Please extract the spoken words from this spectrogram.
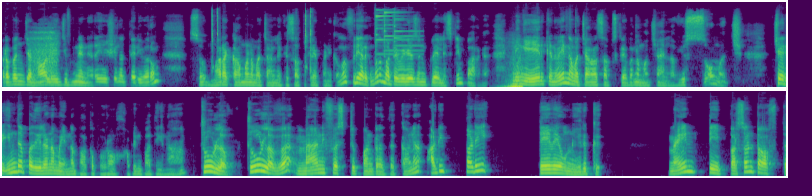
பிரபஞ்ச நாலேஜ் இப்படின்னு நிறைய விஷயங்கள் தெரிய வரும். ஸோ மறக்காமல் நம்ம சேனலுக்கு சப்ஸ்கிரைப் பண்ணிக்கோங்க. ஃப்ரீயாக இருக்கும்போது மற்ற வீடியோஸ் அண்ட் பிளேலிஸ்ட்டையும் பாருங்கள் நீங்கள் ஏற்கனவே நம்ம சேனல் சப்ஸ்கிரைபர் நம்ம channel love you so much சரி இந்த பதிவில் நம்ம என்ன பார்க்க போகிறோம் அப்படின்னு பார்த்தீங்கன்னா ட்ரூ லவ் ட்ரூ லவ்வை மேனிஃபெஸ்ட் பண்ணுறதுக்கான அடிப்படை தேவை ஒன்று இருக்குது நைன்டி பர்சன்ட் ஆஃப் த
